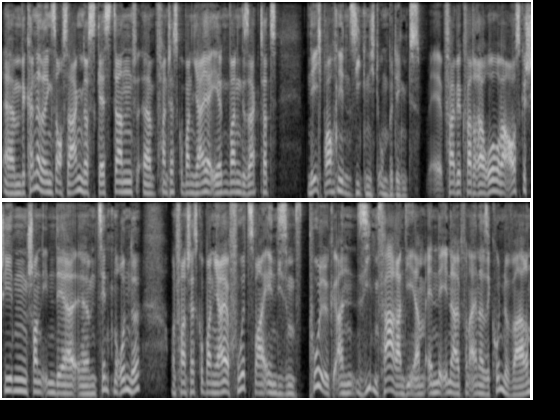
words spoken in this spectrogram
Ähm, wir können allerdings auch sagen, dass gestern äh, Francesco Bagnaia irgendwann gesagt hat, Nee, ich brauche den Sieg nicht unbedingt. Äh, Fabio Quadraro war ausgeschieden schon in der ähm, zehnten Runde und Francesco Bagnaia fuhr zwar in diesem Pulk an sieben Fahrern, die am Ende innerhalb von einer Sekunde waren,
